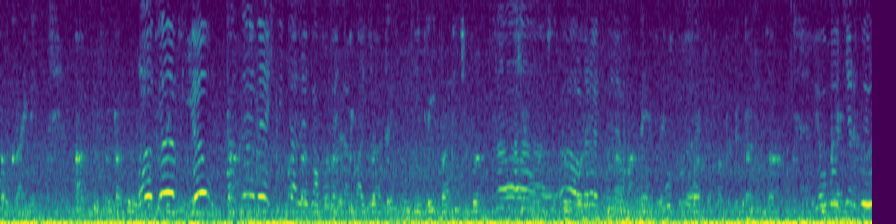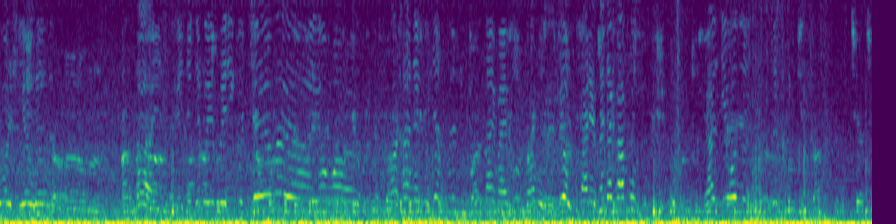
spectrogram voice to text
ia Ucrainei, Astăzi sunt acolo Bă, sute că de mii de eu, militari bă, că mi-aș pica de bazați în capul zona meu, respectivă. da. Trei dintre ei participă chiar în aceste Ah, ore dracu, la da. manevre Bun, foarte aproape de granița Eu mă cer cu el și el... um, armata Da, americană zice că a e cerut pericol. Ce, rapoarte mă, de vreme, eu mă- pentru că e o vreme foarte Așa de potrivită putem să invazii stai mai mult, vehicle am un grele. fiol care Este stătea ca frig musul. și pământul Ia este zi, eu nu- uh, înghețat, ceea ce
